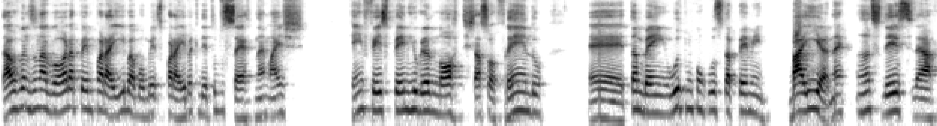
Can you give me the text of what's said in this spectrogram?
Tá organizando agora a PM Paraíba, Bombeiros Paraíba, que dê tudo certo, né? Mas quem fez PM Rio Grande do Norte está sofrendo. É, também o último concurso da PM Bahia, né? Antes desse, né,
